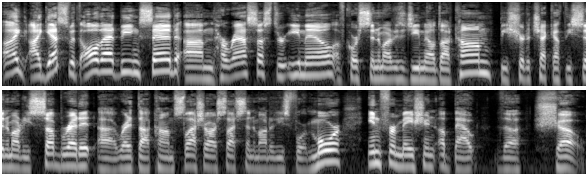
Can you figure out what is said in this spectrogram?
I, I guess with all that being said, um, harass us through email, of course, cinemodities at gmail.com. Be sure to check out the Cinemodities subreddit, uh, reddit.com slash r slash cinemodities for more information about the show.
